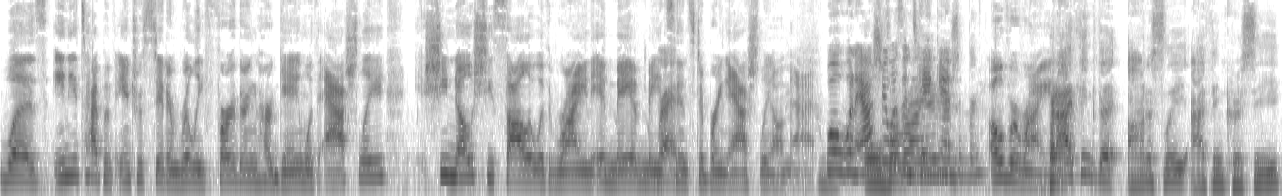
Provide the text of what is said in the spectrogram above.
was any type of interested in really furthering her game with Ashley, she knows she's solid with Ryan. It may have made Right. sense to bring Ashley on that Well, when Ashley Over wasn't Ryan taken, over Ryan. But I think that honestly, I think Chrissy,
